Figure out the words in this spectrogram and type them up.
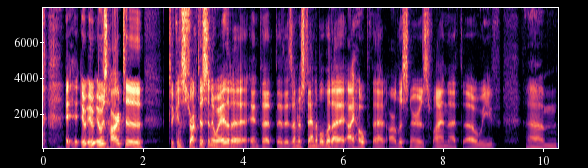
it, it, it was hard to to construct this in a way that uh, that that is understandable, but I, I hope that our listeners find that uh, we've um,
